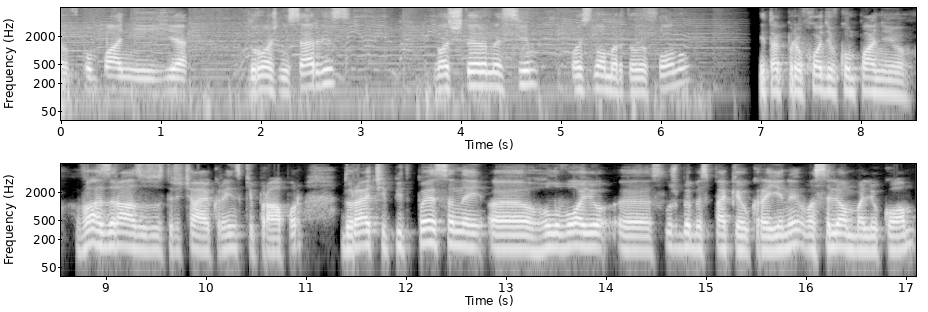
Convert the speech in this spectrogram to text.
в компанії є дорожній сервіс 24 на 7. Ось номер телефону. І так, при вході в компанію вас зразу зустрічає український прапор. До речі, підписаний е, головою е, Служби безпеки України Василем Малюком.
